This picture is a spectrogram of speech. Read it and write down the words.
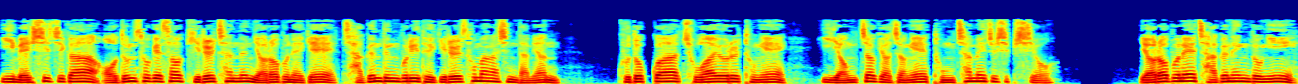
이 메시지가 어둠 속에서 길을 찾는 여러분에게 작은 등불이 되기를 소망하신다면 구독과 좋아요를 통해 이 영적 여정에 동참해 주십시오. 여러분의 작은 행동이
